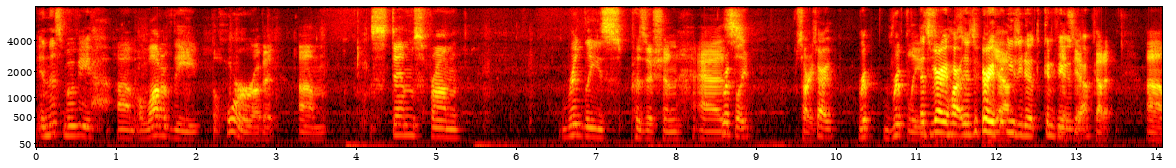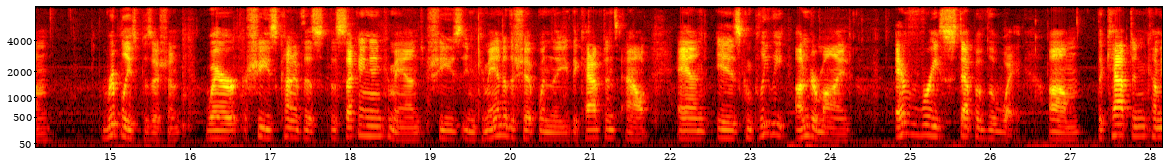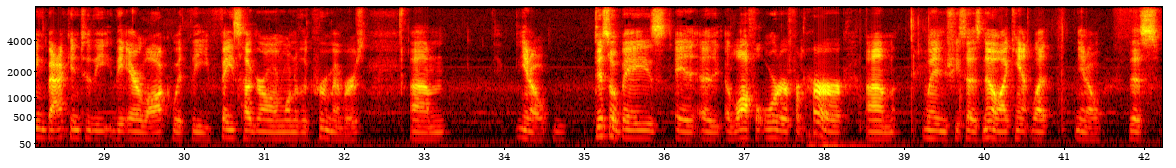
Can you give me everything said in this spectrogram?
in this movie, um, a lot of the, the horror of it um, stems from Ridley's position as Ripley. Sorry, Sorry. Rip, Ripley's. That's very hard. It's very Yeah. easy to Yes, confuse. yeah, yeah. got it. Um, Ripley's position where she's kind of this the second in command. She's in command of the ship when the the captain's out, and is completely undermined every step of the way. Um, the captain coming back into the the airlock with the face hugger on one of the crew members, um, you know, disobeys a, a, a lawful order from her um, when she says, "No, I can't let you know this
